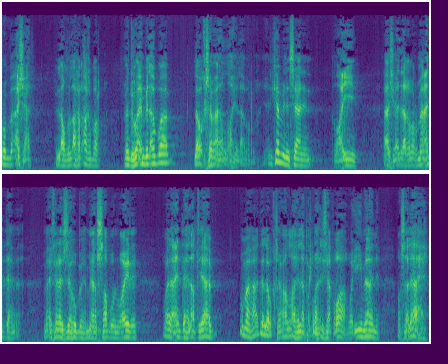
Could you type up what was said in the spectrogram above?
رب أشعث في اللفظ الآخر أخبر مدفوع بالأبواب لو أقسم على الله لا بره يعني كم من إنسان ضعيف أشعث أغبر ما عنده ما يتنزه به من الصبون وغيره ولا عنده الأطياب. وما هذا لو أقسم على الله لا بره لتقواه وإيمانه وصلاحه.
